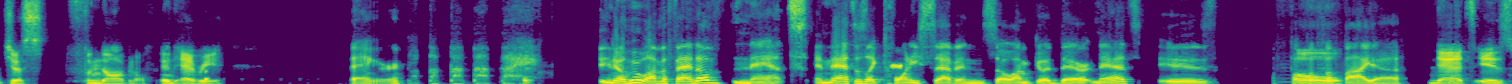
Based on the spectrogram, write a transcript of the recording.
just phenomenal in every. banger. You know who I'm a fan of? Nance. And Nance is like 27, so I'm good there. Nance is Oh. fire. Nance is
